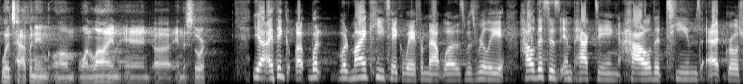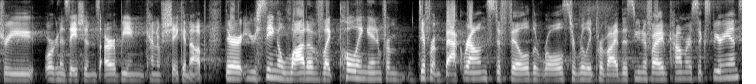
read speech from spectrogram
what's happening um, online and uh, in the store. Yeah, I think uh, what what my key takeaway from that was was really how this is impacting how the teams at grocery organizations are being kind of shaken up. There, you're seeing a lot of like pulling in from different backgrounds to fill the roles to really provide this unified commerce experience,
